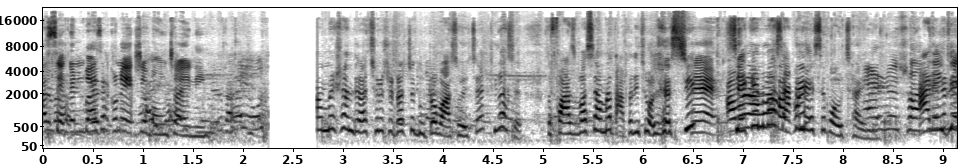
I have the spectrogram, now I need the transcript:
আর সেকেন্ড বাস এখনও এসে পৌঁছায়নি। ইনফরমেশন দেওয়া ছিল সেটা হচ্ছে দুটো বাস হয়েছে ঠিক আছে? তো ফার্স্ট বাসে আমরা তাড়াতাড়ি চলে এসেছি হ্যাঁ, সেকেন্ড বাস এখন এসে পৌঁছায়নি। আর এই যে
